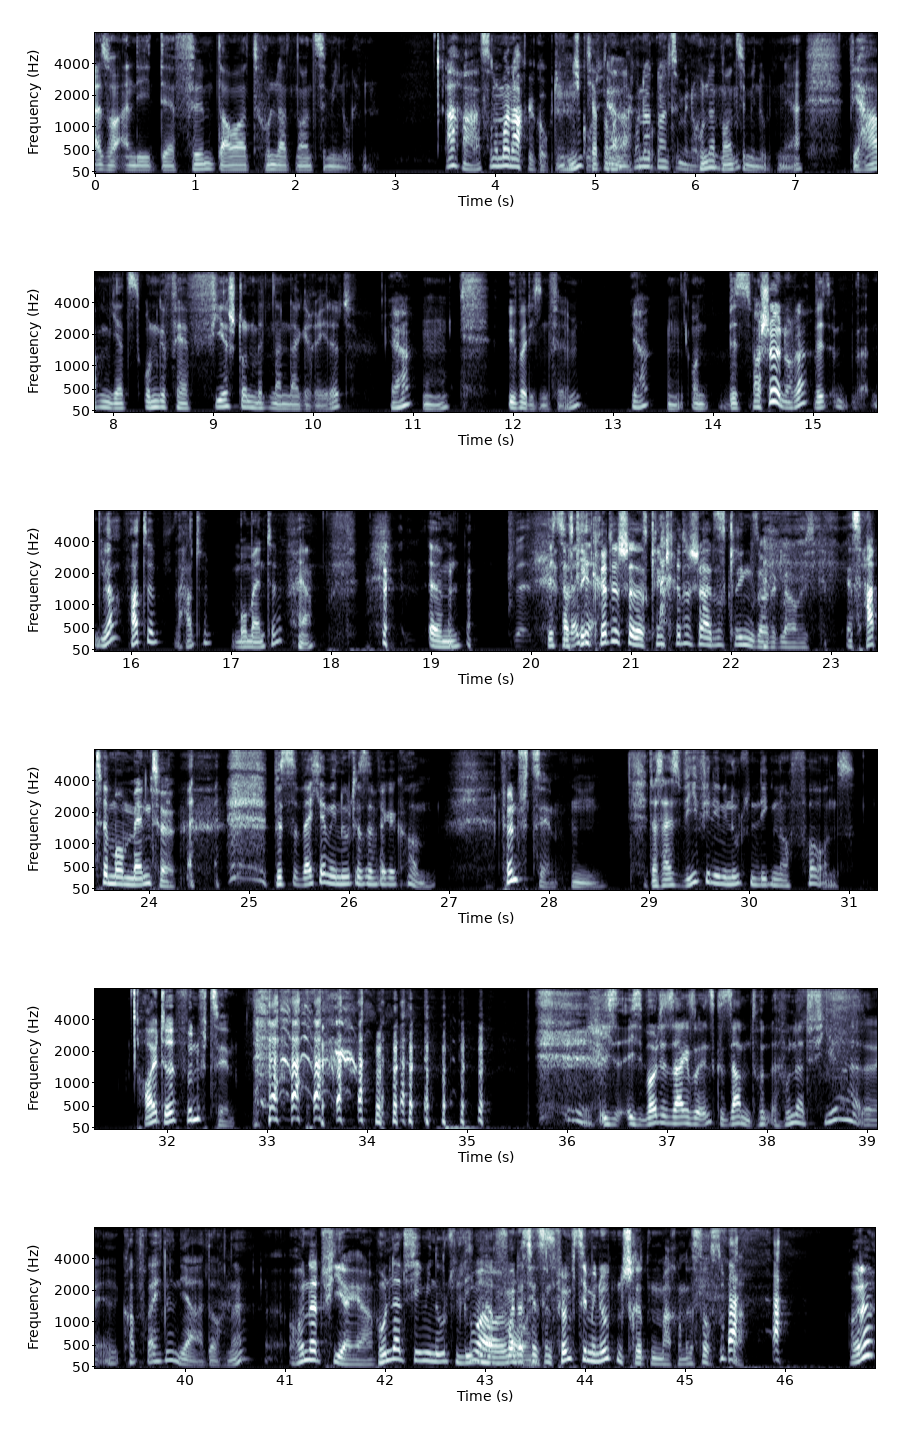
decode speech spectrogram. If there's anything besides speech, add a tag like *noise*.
Also Andi, der Film dauert 119 Minuten. Aha, hast du nochmal nachgeguckt? Mhm, ich ich habe nochmal ja, nachgeguckt. 119 Minuten. 119 Minuten, ja. Wir haben jetzt ungefähr vier Stunden miteinander geredet. Ja? Mhm. Über diesen Film. Ja? Mhm. Und bis. War schön, oder? Bis, ja, hatte, hatte Momente, *laughs* ja. ähm, das klingt kritischer, das klingt kritischer, als es klingen sollte, glaube ich. Es hatte Momente. *laughs* bis zu welcher Minute sind wir gekommen? 15. Hm. Das heißt, wie viele Minuten liegen noch vor uns? Heute 15. *laughs* ich, ich wollte sagen, so insgesamt 104 also äh, Kopfrechnen? Ja, doch, ne? 104, ja. 104 Minuten liegen Guck mal, noch wenn vor wir das uns. jetzt in 15 Minuten Schritten machen, ist doch super. *laughs* Oder?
